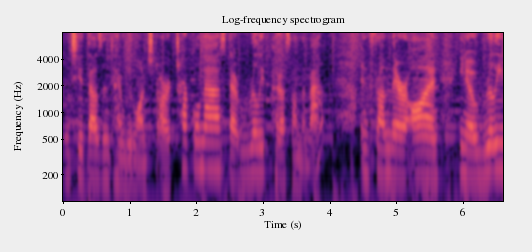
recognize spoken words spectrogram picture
In 2010, we launched our charcoal mask that really put us on the map. And from there on, you know, really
